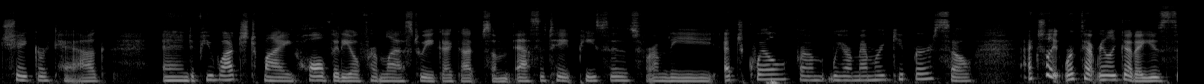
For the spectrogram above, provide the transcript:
shaker tag. And if you watched my haul video from last week, I got some acetate pieces from the etch quill from We R Memory Keepers. So Actually, it worked out really good. I used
